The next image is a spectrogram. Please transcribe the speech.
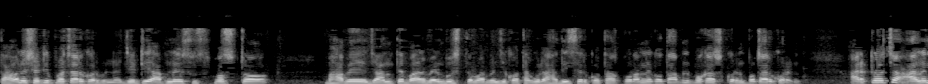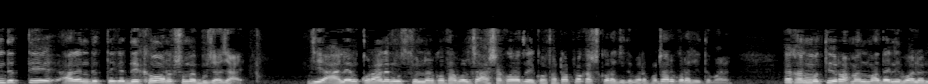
তাহলে সেটি প্রচার করবেন না। যেটি আপনি সুস্পষ্ট ভাবে জানতে পারবেন, বুঝতে পারবেন যে কথাগুলো হাদিসের কথা, কোরআনের কথা আপনি প্রকাশ করেন, প্রচার করেন। আরেকটা হচ্ছে, আলেমদের আলেমদের থেকে দেখেও অনেক সময় বোঝা যায় যে আলেম কোরআন এবং সুন্নার কথা বলছে, আশা করা যায় কথাটা প্রকাশ করা যেতে পারে, প্রচার করা যেতে পারে। এখন মতিউর রহমান মাদানী বলেন,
